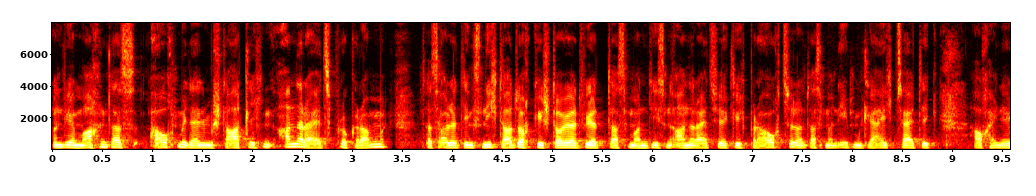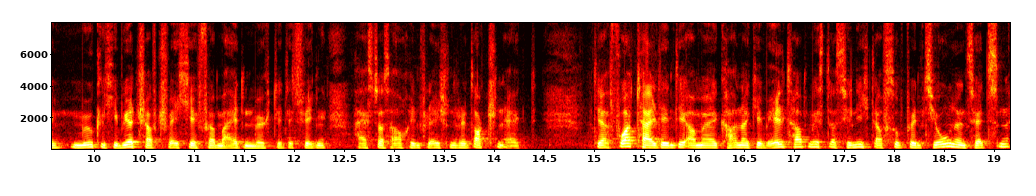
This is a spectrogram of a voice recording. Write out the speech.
Und wir machen das auch mit einem staatlichen Anreizprogramm, das allerdings nicht dadurch gesteuert wird, dass man diesen Anreiz wirklich braucht, sondern dass man eben gleichzeitig auch eine mögliche Wirtschaftsschwäche vermeiden möchte. Deswegen heißt das auch Inflation Reduction Act. Der Vorteil, den die Amerikaner gewählt haben, ist, dass sie nicht auf Subventionen setzen,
